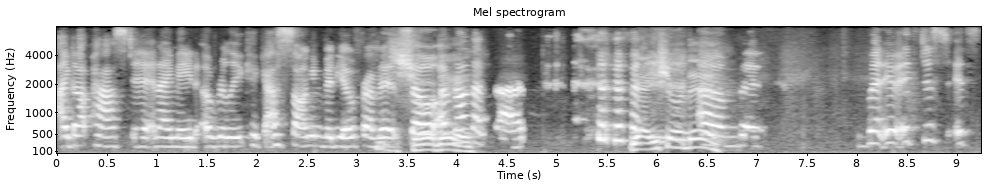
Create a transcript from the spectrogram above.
I got past it and I made a really kick ass song and video from it. Sure so did. I'm not that sad yeah, you sure did. Um, but but it, it's just it's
